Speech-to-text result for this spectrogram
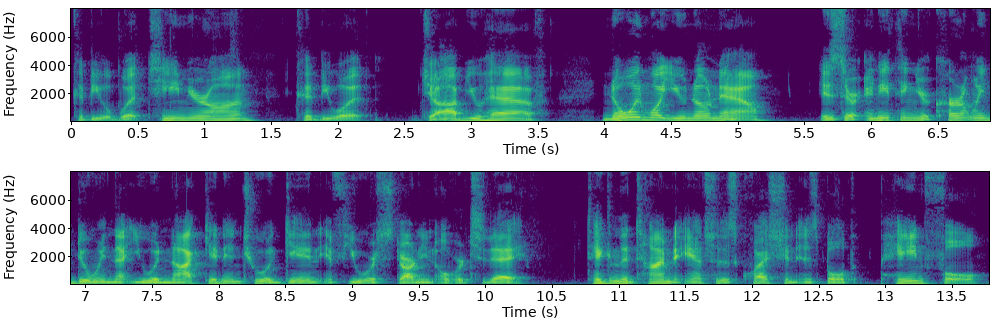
could be what team you're on, could be what job you have. Knowing what you know now, is there anything you're currently doing that you would not get into again if you were starting over today? Taking the time to answer this question is both painful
